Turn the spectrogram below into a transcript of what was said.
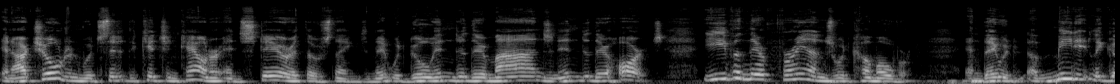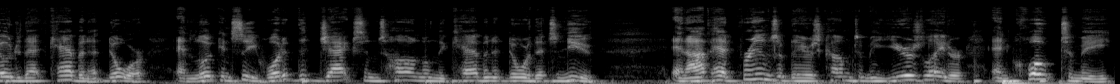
And our children would sit at the kitchen counter and stare at those things, and it would go into their minds and into their hearts. Even their friends would come over, and they would immediately go to that cabinet door and look and see what have the Jacksons hung on the cabinet door that's new. And I've had friends of theirs come to me years later and quote to me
